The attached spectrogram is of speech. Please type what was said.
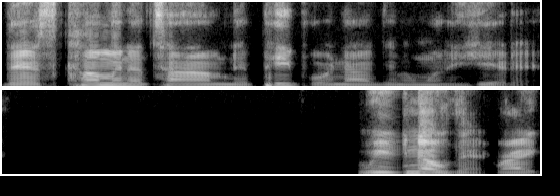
there's coming a time that people are not going to want to hear that. We know that, right?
